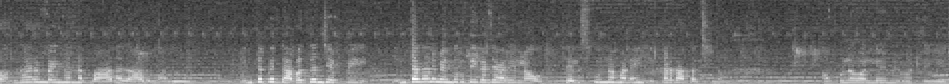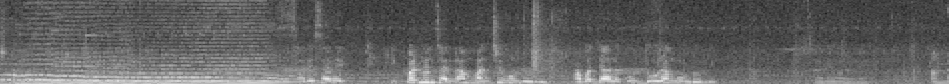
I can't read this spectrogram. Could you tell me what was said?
బంగారం పోయిందన్న బాధ కాదు మాదు ఇంత పెద్ద అబద్ధం చెప్పి ఇంతగానం ఎందుకు దిగజారిలో తెలుసుకుందామని ఇక్కడ దాకా వచ్చినాం. అప్పుల వల్లే మేము అట్లా చేసినాం సరే సరే. ఇప్పటి నుంచి అన్న మంచిగా ఉండుర్రి అబద్ధాలకు దూరంగా ఉండుర్రి సరే వదిని. అన్న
